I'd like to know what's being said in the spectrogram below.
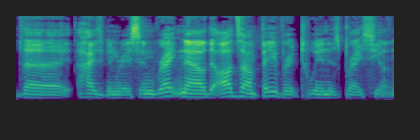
the Heisman race, and right now the odds-on favorite to win is Bryce Young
